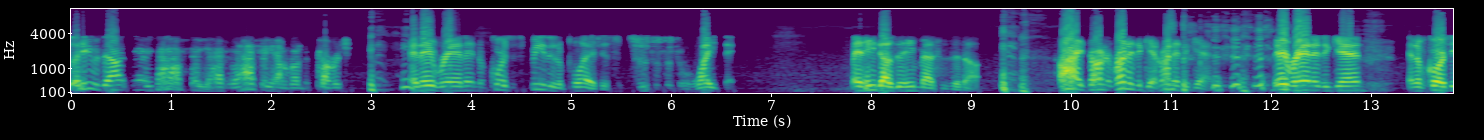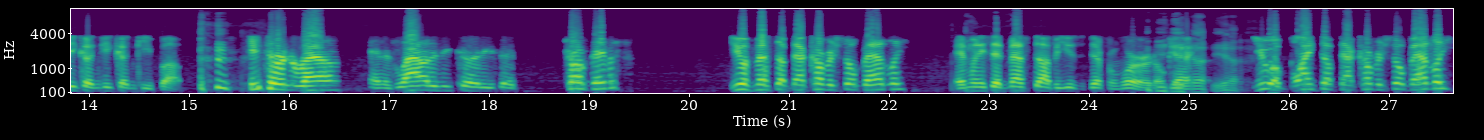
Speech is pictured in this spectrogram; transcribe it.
So he was out there. He's, I'll show you how to, I'll show you how to run the coverage. and they ran it. And of course, the speed of the play is just lightning. And he does it. He messes it up. All right, darn it, run it again, run it again. they ran it again, and of course he couldn't. He couldn't keep up. he turned around and as loud as he could, he said, "Charles Davis, you have messed up that coverage so badly. And when he said messed up, he used a different word. Okay, yeah, yeah. You have blanked up that coverage so badly,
